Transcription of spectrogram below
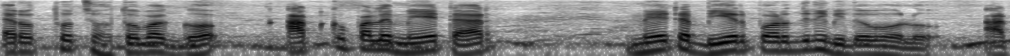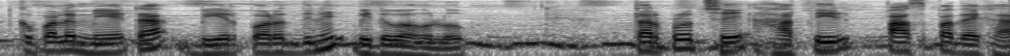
এর অর্থ হচ্ছে হতভাগ্য। আট কপালে মেয়েটার, মেয়েটা বিয়ের পরের দিনই বিধবা হলো। আট কপালে মেয়েটা বিয়ের পরের দিনই বিধবা হলো। তারপর হচ্ছে হাতির পাঁচ পা দেখা,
